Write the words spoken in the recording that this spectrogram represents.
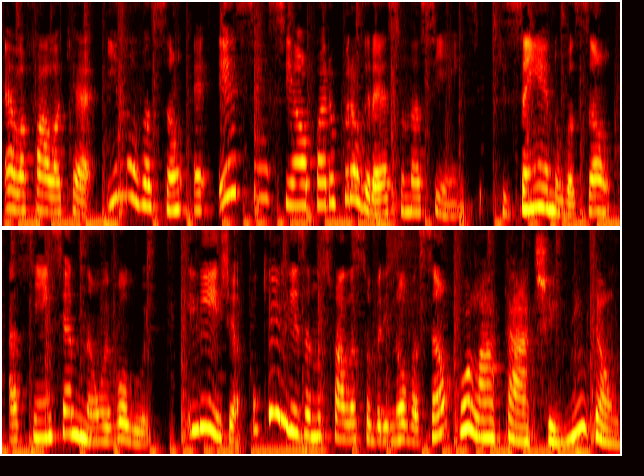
ela fala que a inovação é essencial para o progresso na ciência, que sem a inovação a ciência não evolui. Elisa, o que a Elisa nos fala sobre inovação? Olá, Tati. Então,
